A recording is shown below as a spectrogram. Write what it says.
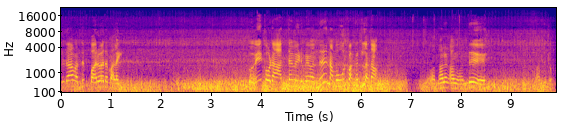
இதுதான் வந்து பர்வதமலை. விவேக்கோட அத்தை வீடுமே வந்து நம்ம ஊர் பக்கத்துல தான். அதனால நாங்க வந்து வந்துட்டோம்.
